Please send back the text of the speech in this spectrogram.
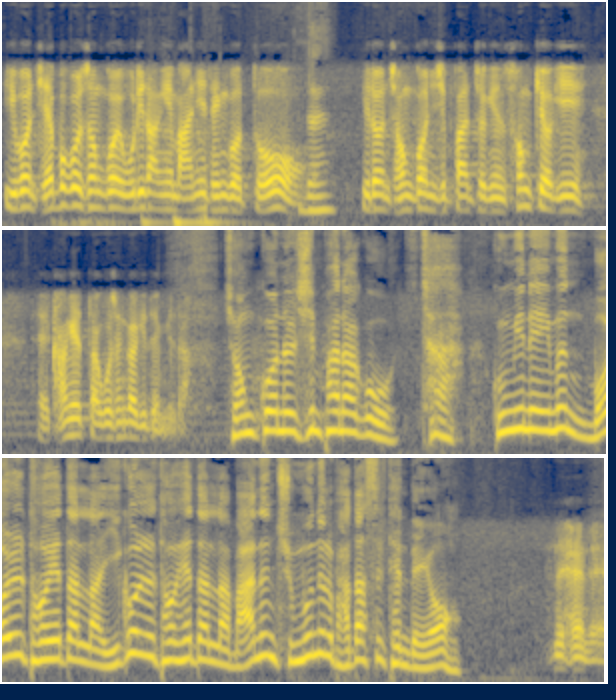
이번 재보궐선거에 우리 당이 많이 된 것도 네. 이런 정권 심판적인 성격이 강했다고 생각이 됩니다. 정권을 심판하고 자 국민의힘은 뭘 더 해달라 이걸 더 해달라 많은 주문을 받았을 텐데요. 네네.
